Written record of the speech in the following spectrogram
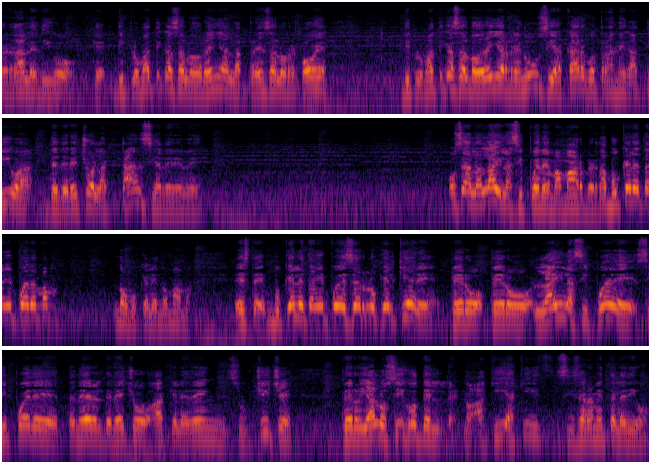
verdad le digo que diplomática salvadoreña, la prensa lo recoge. Diplomática salvadoreña renuncia a cargo tras negativa de derecho a lactancia de bebé. O sea, la Laila sí puede mamar, ¿verdad? Bukele también puede mamar. No, Bukele no mama. Este, Bukele también puede ser lo que él quiere, pero, pero Laila sí puede, sí puede tener el derecho a que le den su chiche, pero ya los hijos del... No, aquí, aquí, sinceramente le digo,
